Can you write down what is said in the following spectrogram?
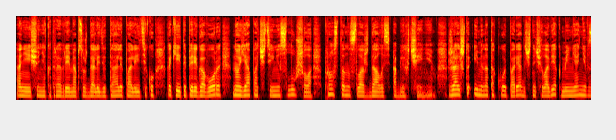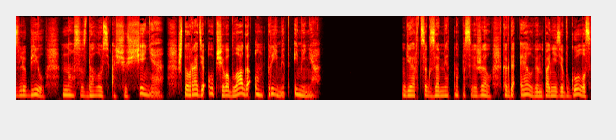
Они еще некоторое время обсуждали детали, политику, какие-то переговоры, но я почти не слушала, просто наслаждалась облегчением. Жаль, что именно такой порядочный человек меня не взлюбил, но создалось ощущение, что ради общего блага он примет и меня. Герцог заметно посвежел, когда Элвин, понизив голос,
